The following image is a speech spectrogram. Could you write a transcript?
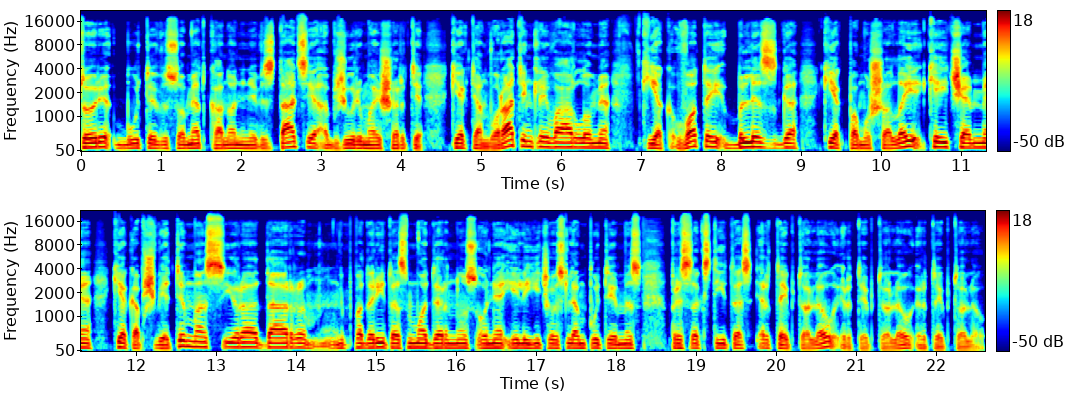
turi būti visuomet kanoninė vizitacija apžiūrima iš arti. Kiek ten voratinkliai varlomi, kiek votai blizga, kiek pamušalai keičiami, kiek apšvietimas yra dar padarytas modernus, o ne įlyčiaus lemputėmis prisakstytas ir taip toliau, ir taip toliau, ir taip toliau.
